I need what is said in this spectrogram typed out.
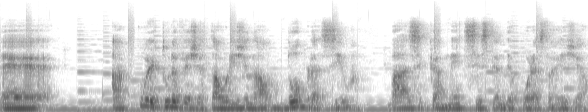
é, a cobertura vegetal original do Brasil basicamente se estendeu por esta região.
